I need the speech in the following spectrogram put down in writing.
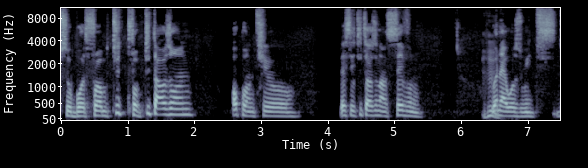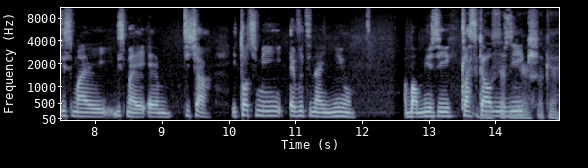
So, but from two, from 2000 up until let's say 2007, Mhm. when I was with this my this my um, teacher, he taught me everything I knew about music, classical music. years, Okay.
